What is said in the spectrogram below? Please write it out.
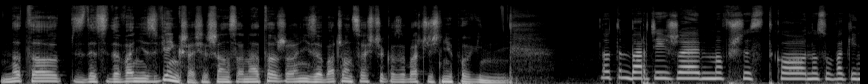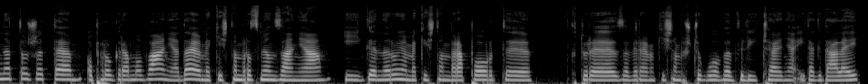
no to zdecydowanie zwiększa się szansa na to, że oni zobaczą coś, czego zobaczyć nie powinni. No tym bardziej, że mimo wszystko, no z uwagi na to, że te oprogramowania dają jakieś tam rozwiązania i generują jakieś tam raporty, które zawierają jakieś tam szczegółowe wyliczenia i tak dalej,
